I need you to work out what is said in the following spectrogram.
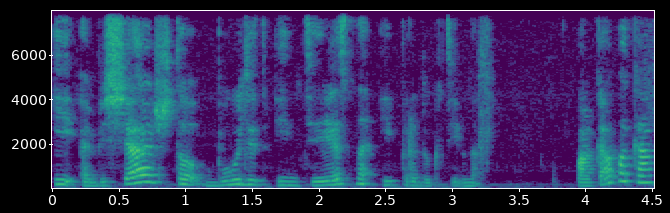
и обещаю, что будет интересно и продуктивно. Пока-пока!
